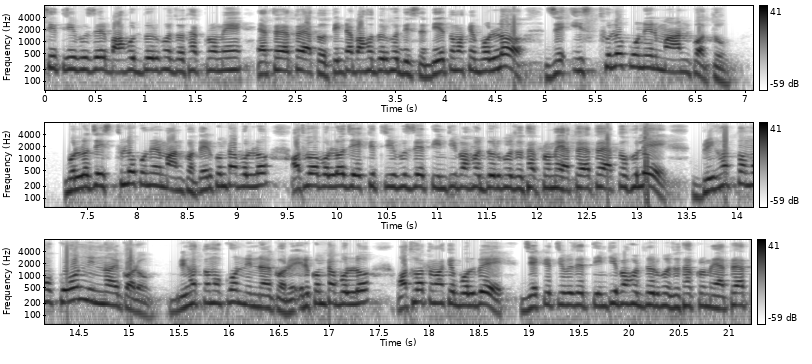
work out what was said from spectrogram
সি ত্রিভুজের বাহুর দৈর্ঘ্য যথাক্রমে এত এত এত, তিনটা বাহুর দৈর্ঘ্য দিচ্ছে দিয়ে তোমাকে বলল যে স্থূল কোণের মান কত? বলল যে স্থূল কোণের মান কত? এরকমটা বলল, অথবা বলল যে একটি ত্রিভুজের তিনটি বাহুর দৈর্ঘ্য যথাক্রমে এত এত এত হলে বৃহত্তম কোণ নির্ণয় করো, বৃহত্তম কোণ নির্ণয় করো। এরকমটা বলল, অথবা তোমাকে বলবে যে একটি ত্রিভুজের তিনটি বাহুর দৈর্ঘ্য যথাক্রমে এত এত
